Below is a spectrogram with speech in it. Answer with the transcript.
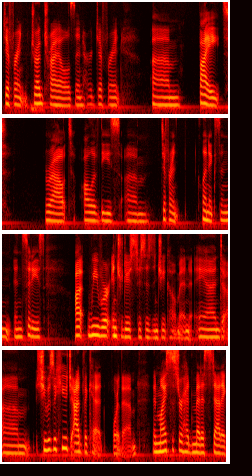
different drug trials and her different um, fights throughout all of these um, different clinics and, and cities, uh, we were introduced to Susan G. Komen, and um, she was a huge advocate for them. And my sister had metastatic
